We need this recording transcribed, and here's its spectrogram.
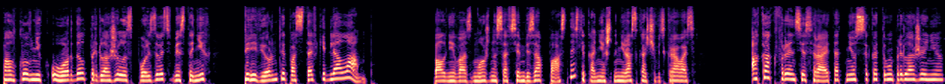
Полковник Уордл предложил использовать вместо них перевернутые подставки для ламп. Вполне возможно, совсем безопасно, если, конечно, не раскачивать кровать. А как Фрэнсис Райт отнесся к этому предложению?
